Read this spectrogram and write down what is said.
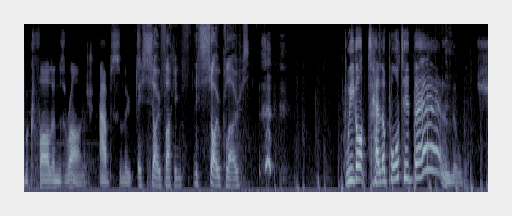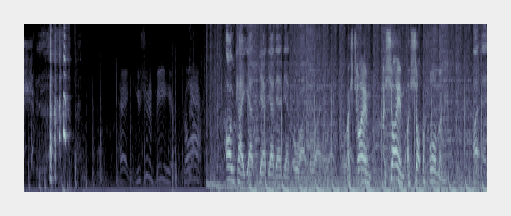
MacFarlane's ranch. Absolute. it's so fucking. It's so close. We got teleported there? Little bitch. Okay, yep, yep, yep, yep, yep. Alright, alright, alright. All right. I shot him! I shot him! I shot the foreman! I, I,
